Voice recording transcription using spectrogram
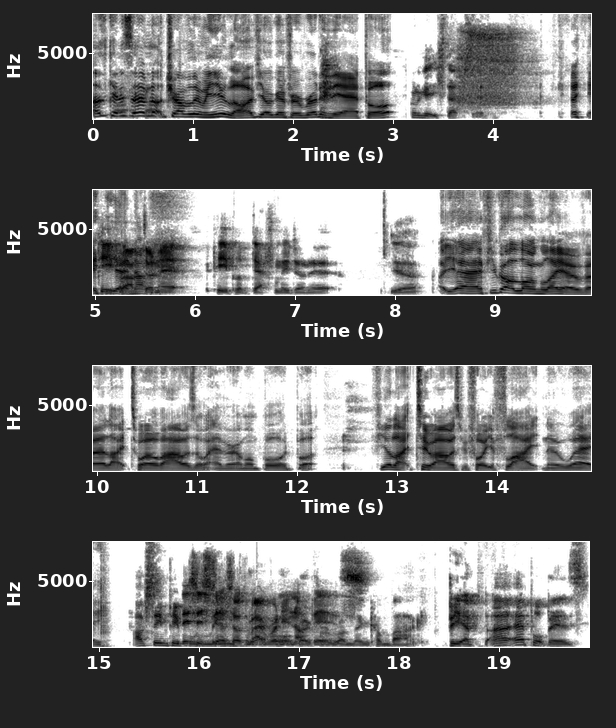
I was gonna Oh, say I'm not travelling with you lot if you're going for a run in the airport. "Gotta get your steps in." People yeah, have no- done it. People have definitely done it. Yeah, yeah, if you've got a long layover, like twelve hours or whatever, I'm on board. But if you're like two hours before your flight, no way. I've seen people This is still talking the about airport, running, go not for a run, then come back. But yeah, uh, airport beers,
